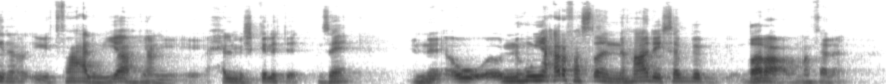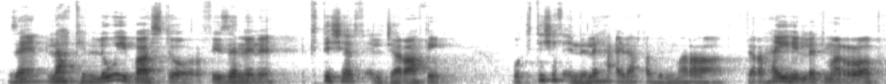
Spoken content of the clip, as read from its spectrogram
قدر يتفاعل وياه. يعني يحل مشكلته زين. انه انه يعرف أصلا إن هذا يسبب ضرر مثلا. زين لكن لوي باستور في زمنه اكتشف الجراثيم واكتشف إن لها علاقة بالمرض. ترى هي اللي تمرضك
